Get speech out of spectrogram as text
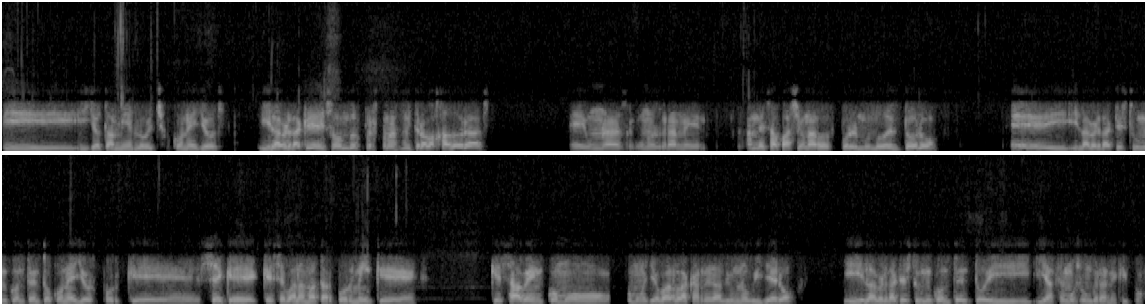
y, yo también lo he hecho con ellos. Y la verdad que son dos personas muy trabajadoras, eh, unas, unos grandes, grandes apasionados por el mundo del toro eh, y, la verdad que estoy muy contento con ellos porque sé que, que se van a matar por mí, que, que saben cómo, cómo llevar la carrera de un novillero y la verdad que estoy muy contento y, hacemos un gran equipo.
